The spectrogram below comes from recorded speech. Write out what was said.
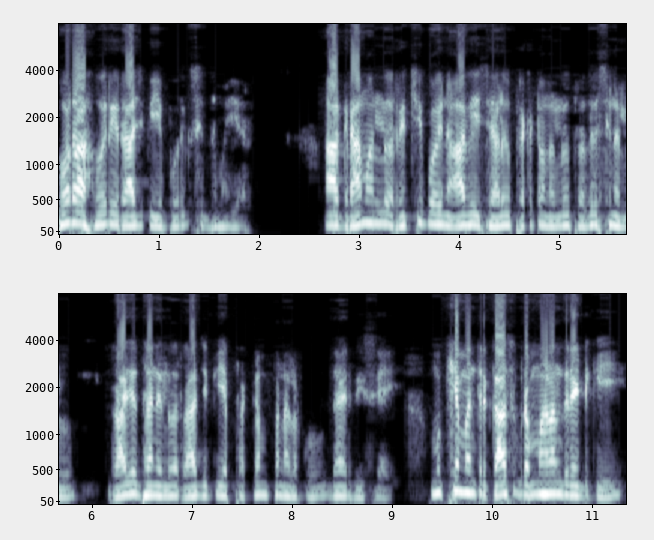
హోరాహోరీ రాజకీయ పోరుకు సిద్ధమయ్యారు. ఆ గ్రామంలో రెచ్చిపోయిన ఆవేశాలు ప్రకటనలు ప్రదర్శనలు రాజధానిలో రాజకీయ ప్రకంపనలకు దారితీశాయి. ముఖ్యమంత్రి కాసు బ్రహ్మానందరెడ్డికి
